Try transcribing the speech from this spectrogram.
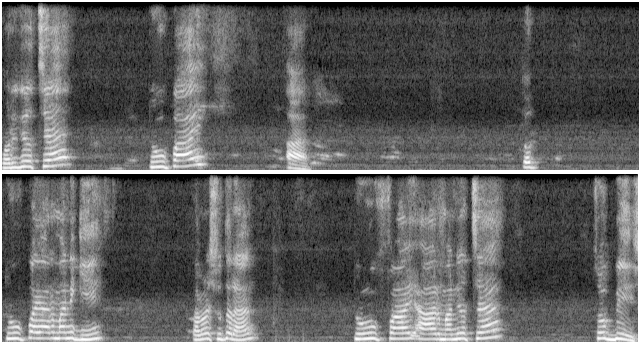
পরিধি হচ্ছে টু পাই আর। তো টু পাই আর মানে কি? তার মানে সুতরাং টু পাই আর মানে হচ্ছে চব্বিশ।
